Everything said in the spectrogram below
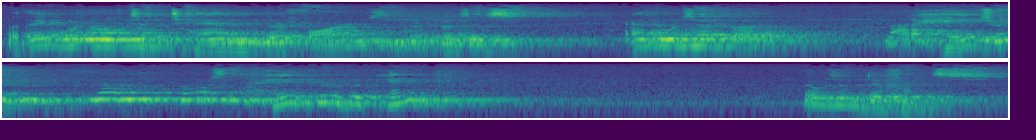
But they went off to tend their farms and their business. And there was a, a not a hatred. No, there wasn't hatred of the king. There was indifference.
